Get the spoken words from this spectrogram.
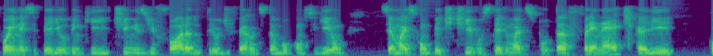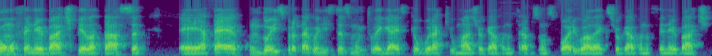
Foi nesse período em que times de fora do trio de ferro de Istambul conseguiram ser mais competitivos. Teve uma disputa frenética ali com o Fenerbahçe pela taça, é, até com dois protagonistas muito legais, porque o Burak Yilmaz jogava no Trabzonspor e o Alex jogava no Fenerbahçe.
